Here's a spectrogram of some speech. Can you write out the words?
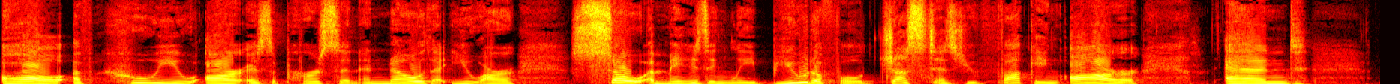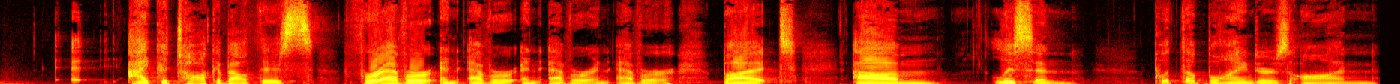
awe of who you are as a person and know that you are so amazingly beautiful just as you fucking are. And I could talk about this forever and ever and ever and ever. But um, listen, put the blinders on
